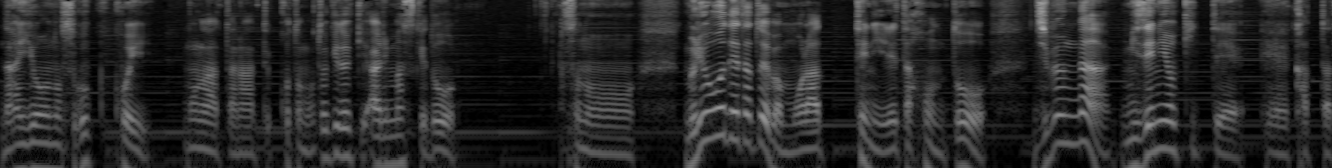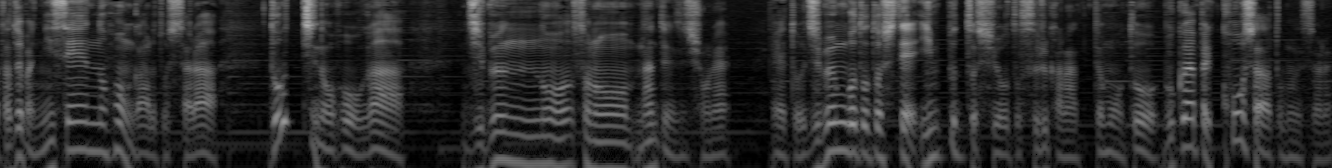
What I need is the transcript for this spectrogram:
内容のすごく濃いものだったなってことも時々ありますけどその無料で例えばもらって手に入れた本と自分が身銭を切って、えー、買った例えば2,000円の本があるとしたらどっちの方が自分のその何て言うんでしょうねえーと、自分事としてインプットしようとするかなって思うと僕はやっぱり後者だと思うんですよね。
